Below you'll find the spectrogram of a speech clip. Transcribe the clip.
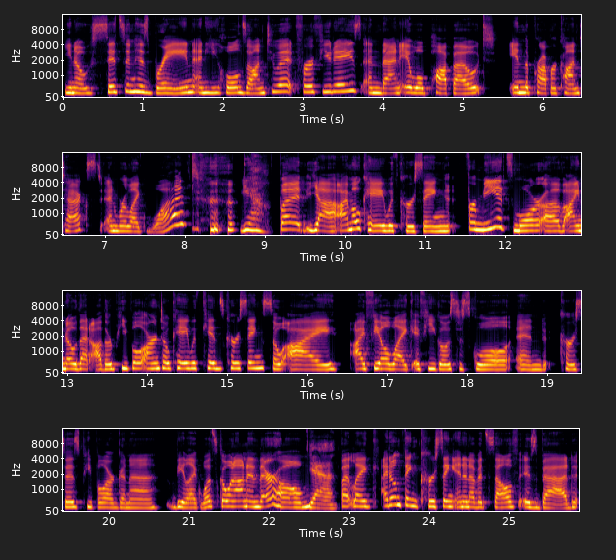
you know, sits in his brain and he holds on to it for a few days and then it will pop out in the proper context and we're like what? Yeah. But yeah i'm okay with cursing. For me it's more of i know that other people aren't okay with kids cursing so i i feel like if he goes to school and curses people are gonna be like what's going on in their home? Yeah. But like i don't think cursing in and of itself is bad.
